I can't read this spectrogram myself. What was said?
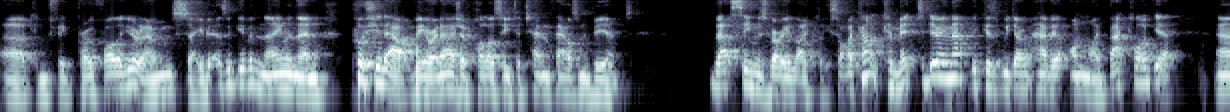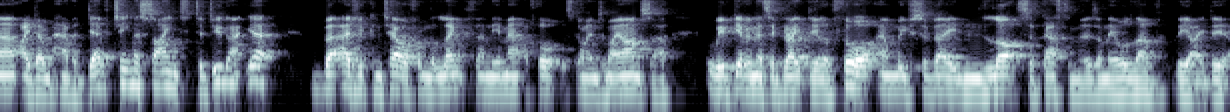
a config profile of your own, save it as a given name, and then push it out via an Azure policy to 10,000 VMs. That seems very likely. So I can't commit to doing that because we don't have it on my backlog yet. Uh, I don't have a dev team assigned to do that yet. But as you can tell from the length and the amount of thought that's gone into my answer, we've given this a great deal of thought and we've surveyed lots of customers and they all love the idea.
